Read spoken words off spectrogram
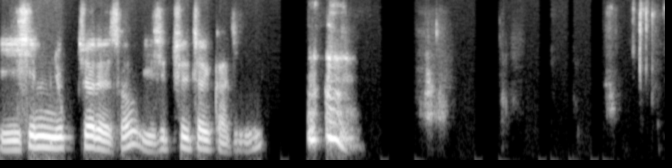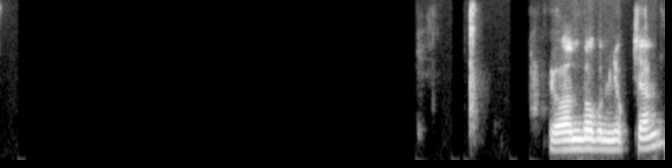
26절에서 27절까지. 요한복음 6장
